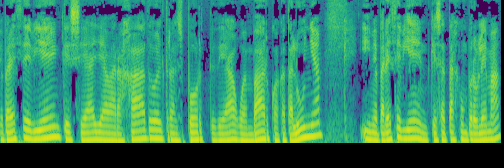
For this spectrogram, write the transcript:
Me parece bien que se haya barajado el transporte de agua en barco a Cataluña y me parece bien que se ataje un problema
